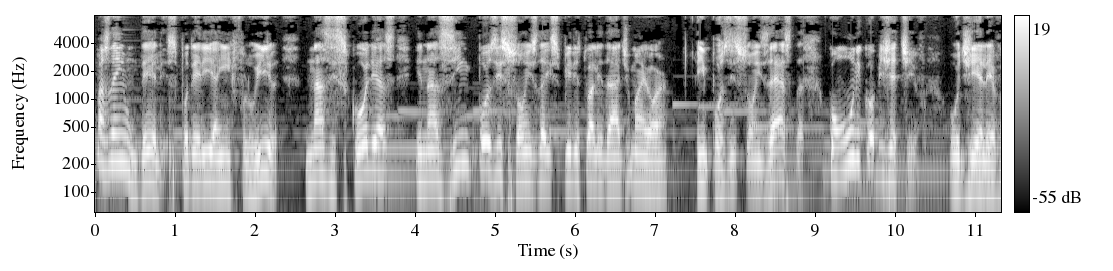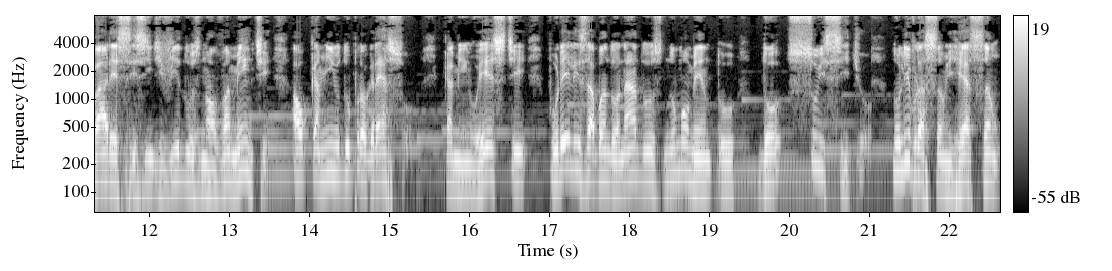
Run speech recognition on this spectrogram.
mas nenhum deles poderia influir nas escolhas e nas imposições da espiritualidade maior. Imposições estas com o único objetivo o de elevar esses indivíduos novamente ao caminho do progresso, caminho este por eles abandonados no momento do suicídio. No livro Ação e Reação,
